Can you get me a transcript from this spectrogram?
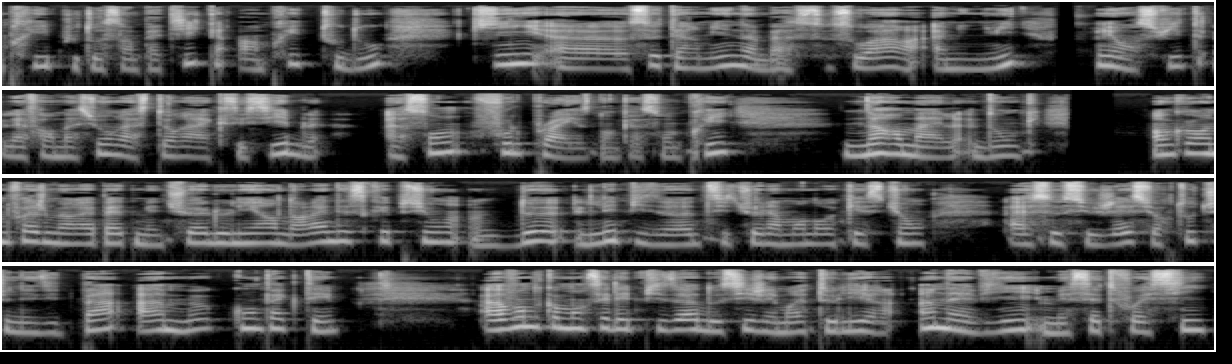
prix plutôt sympathique, un prix tout doux, qui se termine bah, ce soir à minuit. Et ensuite, la formation restera accessible à son full price, donc à son prix normal. Donc encore une fois, je me répète, mais tu as le lien dans la description de l'épisode. Si tu as la moindre question à ce sujet, surtout tu n'hésites pas à me contacter. Avant de commencer l'épisode aussi, j'aimerais te lire un avis, mais cette fois-ci,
